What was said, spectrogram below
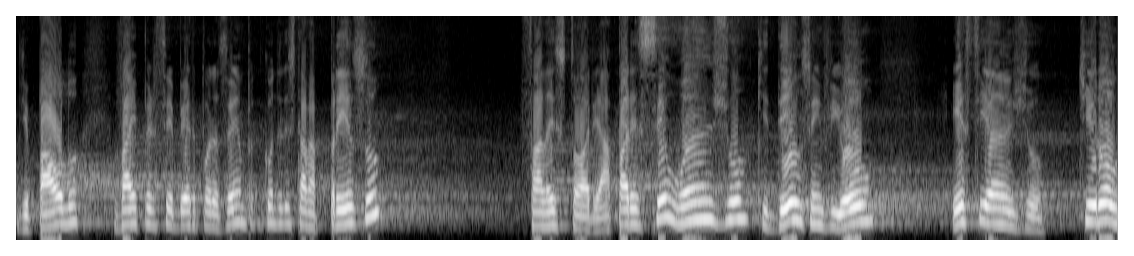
de Paulo vai perceber, por exemplo, que quando ele estava preso, fala a história. Apareceu o anjo que Deus enviou. Este anjo tirou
